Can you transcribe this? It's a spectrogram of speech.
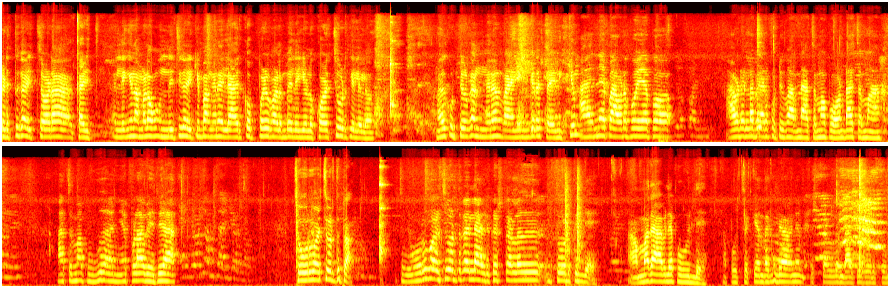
എടുത്ത് കഴിച്ചോടാ. കഴി അല്ലെങ്കിൽ നമ്മൾ ഒന്നിച്ച് കഴിക്കുമ്പോൾ അങ്ങനെ എല്ലാവർക്കും എപ്പോഴും വിളമ്പല്ലേ ഉള്ളൂ കുഴച്ച് കൊടുക്കില്ലല്ലോ. അത് കുട്ടികൾക്ക് അങ്ങനെ ഭയങ്കര ഇഷ്ടമാണ് എനിക്കും അതിനെ ഇപ്പോൾ അവിടെ പോയപ്പോൾ അവിടെയുള്ള പേരക്കുട്ടി പറഞ്ഞ അച്ഛമ്മ പോണ്ട അച്ഛമ്മ അച്ഛമ്മ പോവുക എപ്പോഴാ വരിക. ചോറ് കുഴച്ച് കൊടുത്തിട്ടാ? ചോറ് കുഴച്ച് കൊടുത്തിട്ടല്ലേ അവർക്ക് ഇഷ്ടമുള്ളത് എടുത്തു കൊടുക്കില്ലേ? അമ്മ രാവിലെ പോവില്ലേ? അപ്പോൾ ഉച്ചയ്ക്ക് എന്തെങ്കിലും അവന് ഇഷ്ടമുള്ളത് ഉണ്ടാക്കി കൊടുക്കും.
